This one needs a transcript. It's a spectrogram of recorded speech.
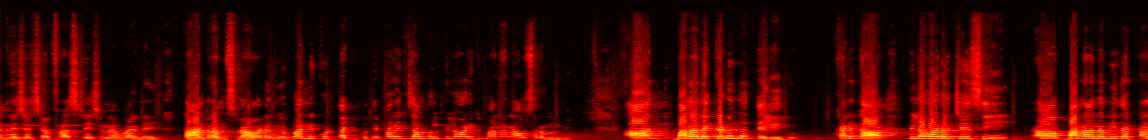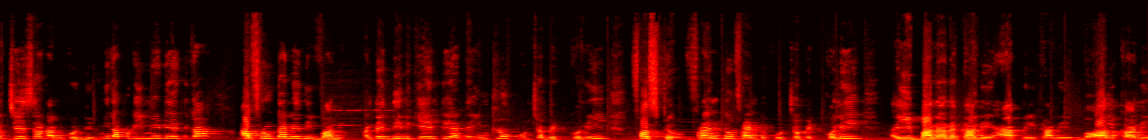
అగ్రెసేషన్ ఫ్రస్ట్రేషన్ అవన్నీ టాంట్రమ్స్ రావడం ఇవన్నీ కూడా తగ్గిపోతాయి. ఫర్ ఎగ్జాంపుల్ పిల్లవాడికి బనానా అవసరం ఉంది. ఆ బనానా ఎక్కడుందో తెలీదు. కనుక పిల్లవాడు వచ్చేసి బనానా మీద టచ్ చేశాడు అనుకోండి మీరు అప్పుడు ఇమీడియట్గా ఆ ఫ్రూట్ అనేది ఇవ్వాలి. అంటే దీనికి ఏంటి అంటే ఇంట్లో కూర్చోబెట్టుకొని ఫస్ట్ ఫ్రంట్ టు ఫ్రంట్ కూర్చోబెట్టుకొని ఈ బనానా కానీ యాపిల్ కానీ బాల్ కానీ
